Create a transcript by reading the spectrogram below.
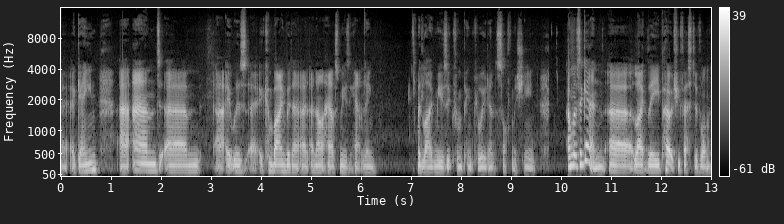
uh again, uh, and um, it was combined with a, an art house music happening with live music from Pink Floyd and Soft Machine. And once again, like the Poetry Festival,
